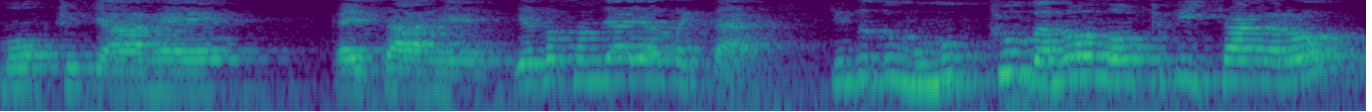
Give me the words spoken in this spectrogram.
मोक्ष क्या है, कैसा है यह सब समझाया जा सकता है। किंतु तुम मुमुक्षु बनो, मोक्ष की इच्छा करो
